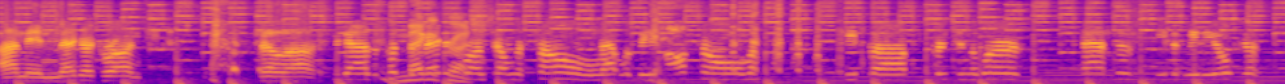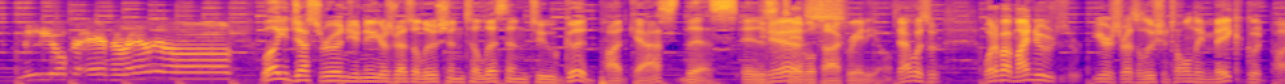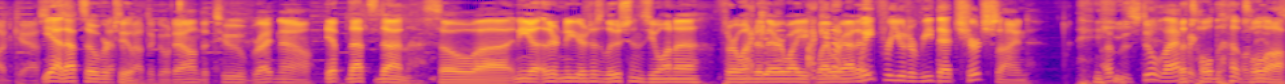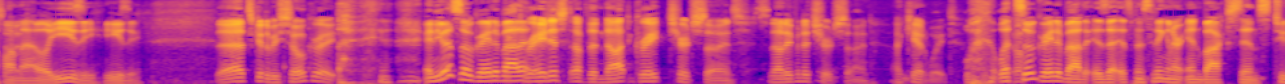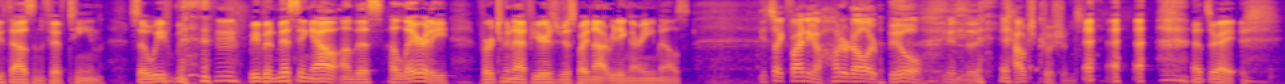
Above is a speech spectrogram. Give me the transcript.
I mean, mega Crunch. so, uh, if you guys would put Mega the mega crunch. crunch. on the song. That would be awesome. keep uh, preaching the word, pastors. Keep it mediocre, mediocre and hilarious. well, you just ruined your New Year's resolution to listen to good podcasts. This is Yes. Table Talk Radio. That was. What about my New Year's resolution to only make good podcasts? Yeah, that's over That's too. about to go down the tube right now. Yep, that's done. So, uh, any other New Year's resolutions you want to throw under there while, you, while we're at it? Wait for you to read that church sign. I'm still laughing. let's hold let's hold off on that. Oh, easy, easy. That's going to be so great. And you know what's so great about it? Greatest of the not great church signs. It's not even a church sign. I can't wait. What's so great about it is that it's been sitting in our inbox since 2015. So we've been, Hmm. we've been missing out on this hilarity for two and a half years just by not reading our emails. It's like finding a hundred dollar bill in the couch cushions. That's right,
